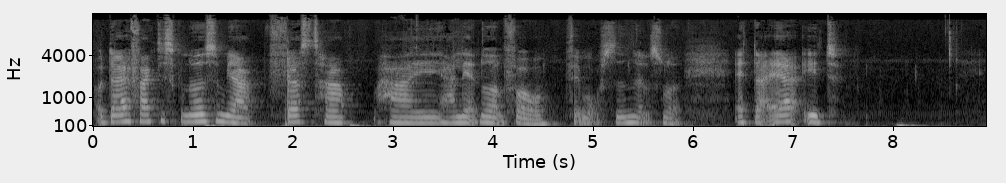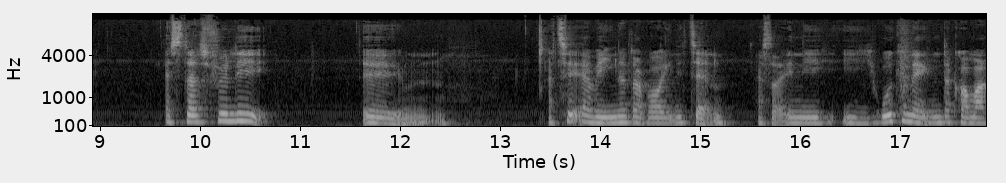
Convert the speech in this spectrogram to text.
og der er faktisk noget, som jeg først har, har, øh, har lært noget om for fem år siden, eller sådan noget. At der er et... Altså, der er selvfølgelig øhm, arterievener, der går ind i tanden. Altså ind i, i rodkanalen, der kommer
